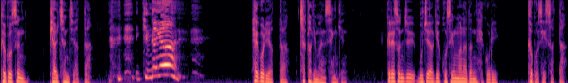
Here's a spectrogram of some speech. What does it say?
그곳은 별천지였다. 김강현! 해골이었다. 착하게만 생긴. 그래서인지 무지하게 고생만 하던 해골이 그곳에 있었다.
